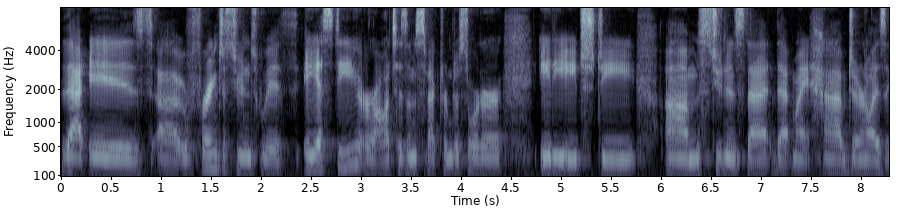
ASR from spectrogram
that is uh, referring to students with ASD or autism spectrum disorder, ADHD, um, students that, that might have generalized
